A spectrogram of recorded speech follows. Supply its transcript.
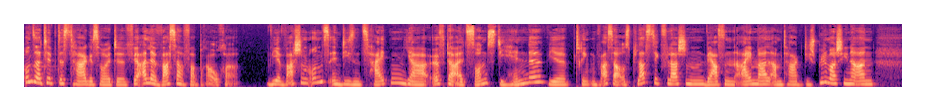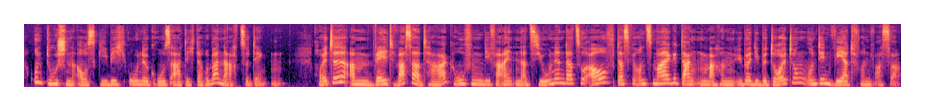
Unser Tipp des Tages heute für alle Wasserverbraucher. Wir waschen uns in diesen Zeiten ja öfter als sonst die Hände. Wir trinken Wasser aus Plastikflaschen, werfen einmal am Tag die Spülmaschine an und duschen ausgiebig, ohne großartig darüber nachzudenken. Heute am Weltwassertag rufen die Vereinten Nationen dazu auf, dass wir uns mal Gedanken machen über die Bedeutung und den Wert von Wasser.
